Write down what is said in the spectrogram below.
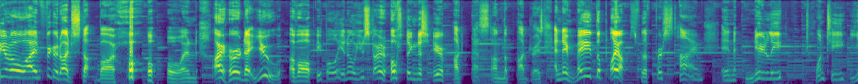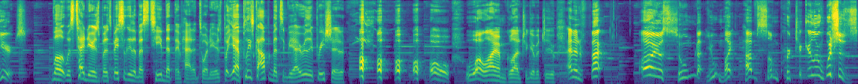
you know, I figured I'd stop by. Ho, ho, ho. And I heard that you, of all people, you know, you started hosting this here podcast on the Padres, and they made the playoffs for the first time in nearly 20 years. Well, it was 10 years, but it's basically the best team that they've had in 20 years. But yeah, please compliment to me. I really appreciate it. Ho, ho, ho, ho, ho. Well, I am glad to give it to you. And in fact, I assume that you might have some particular wishes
